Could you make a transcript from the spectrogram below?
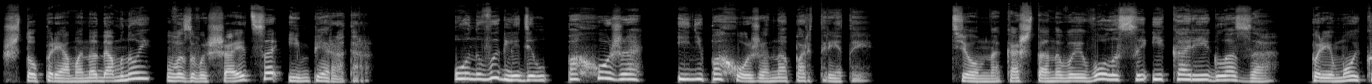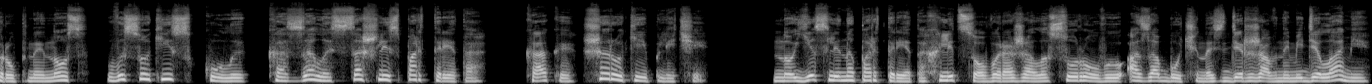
что прямо надо мной возвышается император. Он выглядел похоже и не похоже на портреты. Темно-каштановые волосы и карие глаза, прямой крупный нос, высокие скулы, казалось, сошли с портрета, как и широкие плечи. Но если на портретах лицо выражало суровую озабоченность державными делами,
